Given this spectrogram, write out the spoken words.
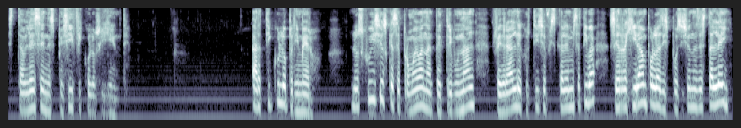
establece en específico lo siguiente. Artículo primero. Los juicios que se promuevan ante el Tribunal Federal de Justicia Fiscal y Administrativa se regirán por las disposiciones de esta ley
